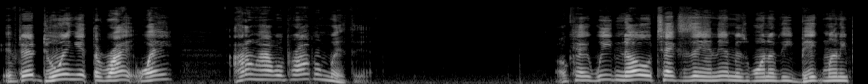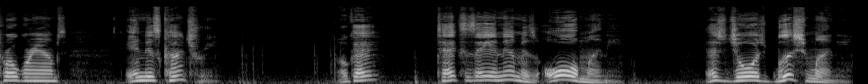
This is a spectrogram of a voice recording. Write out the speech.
If they're doing it the right way, I don't have a problem with it. Okay, we know Texas A&M is one of the big money programs in this country. Okay? Texas A&M is oil money. That's George Bush money.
